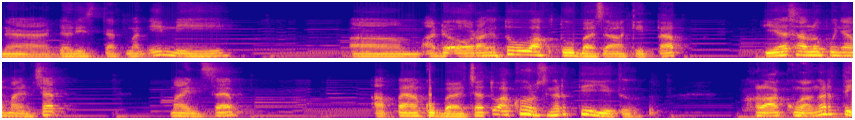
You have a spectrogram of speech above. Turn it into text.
Nah, dari statement ini em, ada orang itu waktu baca Alkitab dia selalu punya mindset mindset apa yang aku baca tuh aku harus ngerti gitu. Kalau aku nggak ngerti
